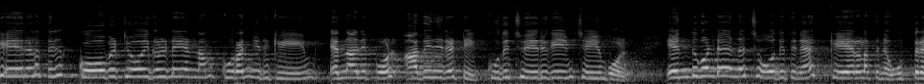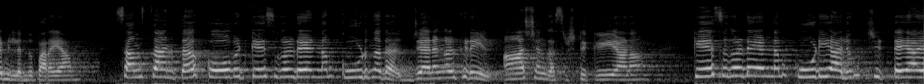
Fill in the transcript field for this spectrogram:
കേരളത്തിൽ കോവിഡ് രോഗികളുടെ എണ്ണം കുറഞ്ഞിരിക്കുകയും എന്നാൽ ഇപ്പോൾ അതിനിരട്ടി കുതിച്ചുയരുകയും ചെയ്യുമ്പോൾ എന്തുകൊണ്ട് എന്ന ചോദ്യത്തിന് കേരളത്തിന് ഉത്തരമില്ലെന്ന് പറയാം. സംസ്ഥാനത്ത് കോവിഡ് കേസുകളുടെ എണ്ണം കൂടുന്നത് ജനങ്ങൾക്കിടയിൽ ആശങ്ക സൃഷ്ടിക്കുകയാണ്. കേസുകളുടെ എണ്ണം കൂടിയാലും ചിട്ടയായ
